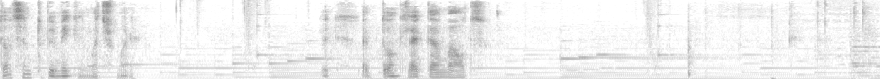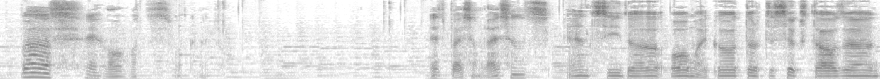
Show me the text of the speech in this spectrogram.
Don't seem to be making much money. Like, I don't like the amount. But hey ho, what's what can I do? Let's buy some license and see the oh my god, thirty-six thousand.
